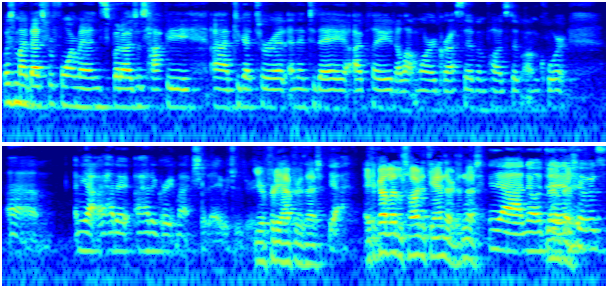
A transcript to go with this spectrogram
wasn't my best performance, but I was just happy um, to get through it. And then today I played a lot more aggressive and positive on court. Um, and yeah, I had a I had a great match today, which was really You're pretty happy with that. yeah. It got a little tight at the end there, didn't it? Yeah, no, it did. bit. It was,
